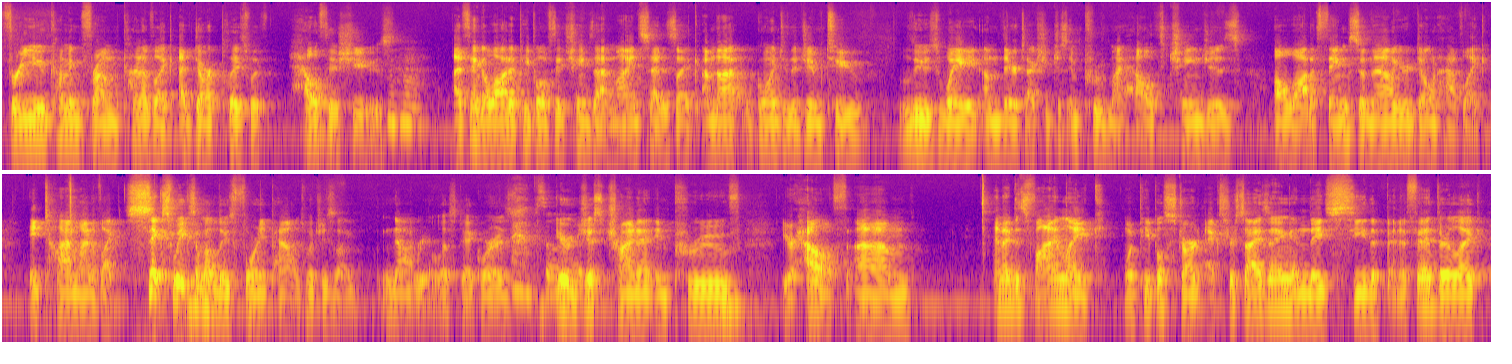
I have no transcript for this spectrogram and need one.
for you coming from kind of like a dark place with health issues, mm-hmm. I think a lot of people, if they change that mindset, is like, I'm not going to the gym to lose weight. I'm there to actually just improve my health, changes a lot of things. So now you don't have like a timeline of like six weeks, I'm going to lose 40 pounds, which is like not realistic. Whereas Absolutely. you're just trying to improve your health. Um, and I just find like when people start exercising and they see the benefit, they're like,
